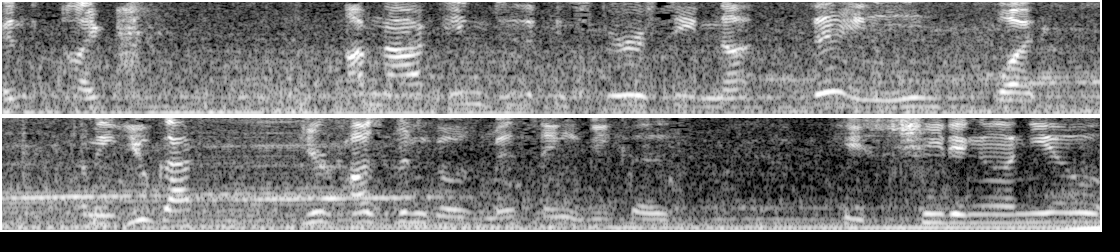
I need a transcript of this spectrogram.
and like, I'm not into the conspiracy nut thing, but I mean, you got your husband goes missing because he's cheating on you,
